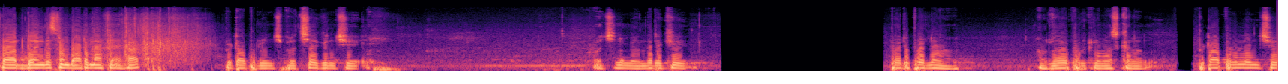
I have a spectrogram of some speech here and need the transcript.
for doing this from bottom of your heart. Pithapuram నుంచి ప్రత్యేకించి వచ్చిన మీ అందరికీ పేరు పేరున హృదయపూర్వక నమస్కారాలు. పిఠాపురం నుంచి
